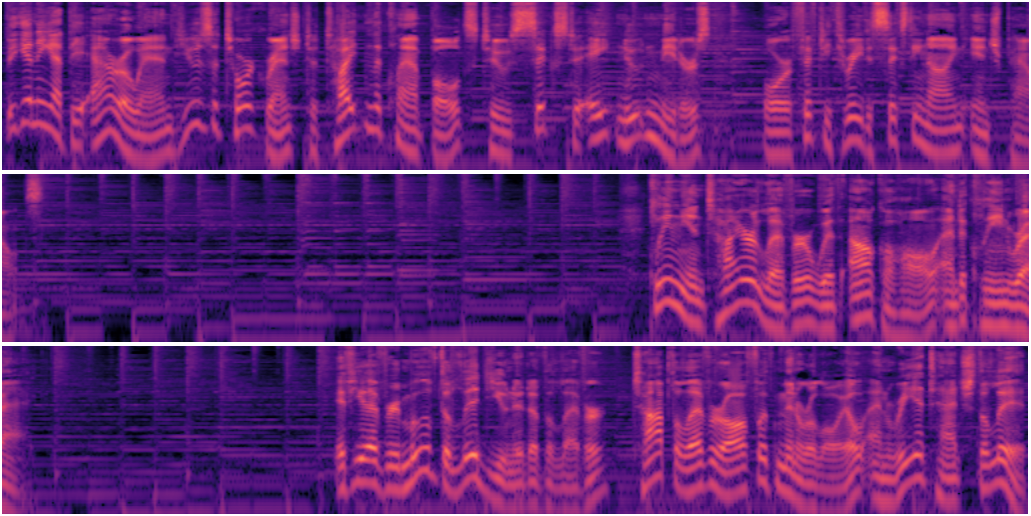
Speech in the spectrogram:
Beginning at the arrow end, use a torque wrench to tighten the clamp bolts to 6 to 8 newton meters or 53 to 69 inch pounds. Clean the entire lever with alcohol and a clean rag. If you have removed the lid unit of the lever, top the lever off with mineral oil and reattach the lid.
